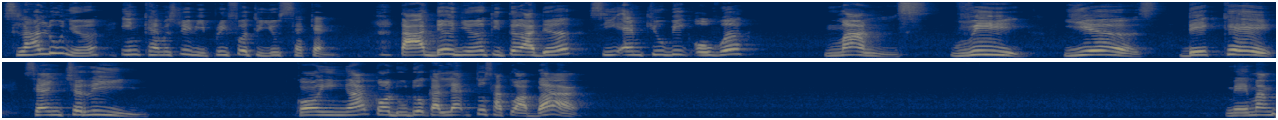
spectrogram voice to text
Selalunya, in chemistry, we prefer to use second. Tak adanya kita ada cm cubic over months, week, years, decade, century. Kau ingat kau duduk kat lab tu satu abad. Memang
